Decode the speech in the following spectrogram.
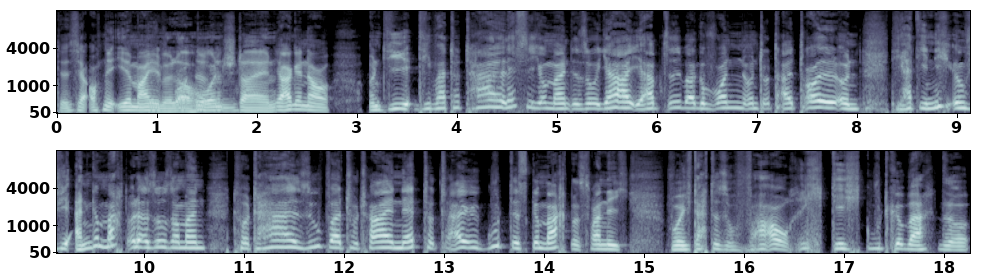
Das ist ja auch eine ehemalige Müller Sportlerin. Hohenstein. Ja, genau. Und die, die war total lässig und meinte so, ja, ihr habt Silber gewonnen und total toll. Und die hat die nicht irgendwie angemacht oder so, sondern total super, total nett, total gut das gemacht. Das fand ich, wo ich dachte so, wow, richtig gut gemacht. So,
